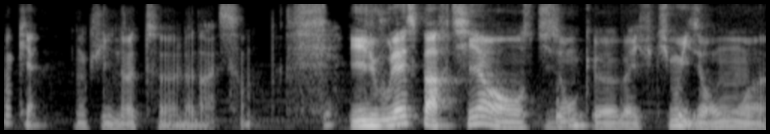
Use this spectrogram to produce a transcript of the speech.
Ok, donc il note euh, l'adresse. Il vous laisse partir en se disant que bah, effectivement ils iront euh,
